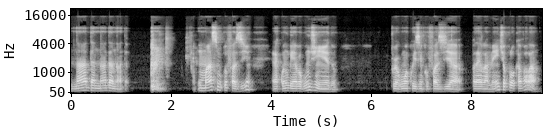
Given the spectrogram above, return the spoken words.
Nada, nada, nada. O máximo que eu fazia era quando eu ganhava algum dinheiro por alguma coisinha que eu fazia paralelamente, eu colocava lá.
